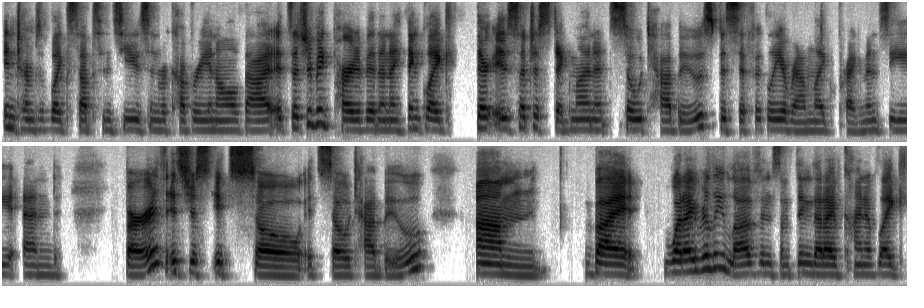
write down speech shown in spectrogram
in terms of like substance use and recovery and all of that. It's such a big part of it. And I think like there is such a stigma and it's so taboo specifically around like pregnancy and birth it's just it's so it's so taboo um but what i really love and something that i've kind of like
